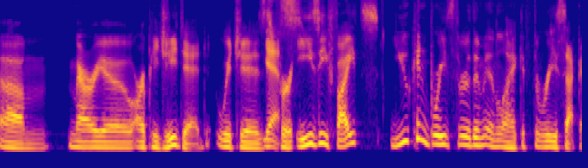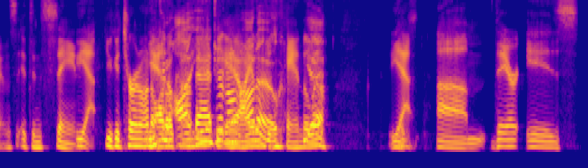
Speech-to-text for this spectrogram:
um, Mario RPG did, which is Yes. for easy fights, you can breeze through them in like three seconds. It's insane. Yeah. You could turn on You auto can you can combat. turn the on AI will auto. just handle Yeah. it. Yeah. Um, there is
